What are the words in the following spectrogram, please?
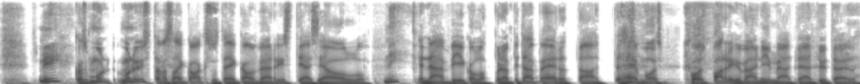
Niin. Koska mun, mun ystävä sai kaksoset, eikä ole vielä ristiäisiä ollut. Niin. Ja näin viikonloppuna pitää ehdottaa, että hei, mulla olisi pari hyvää nimeä teidän tytöille.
